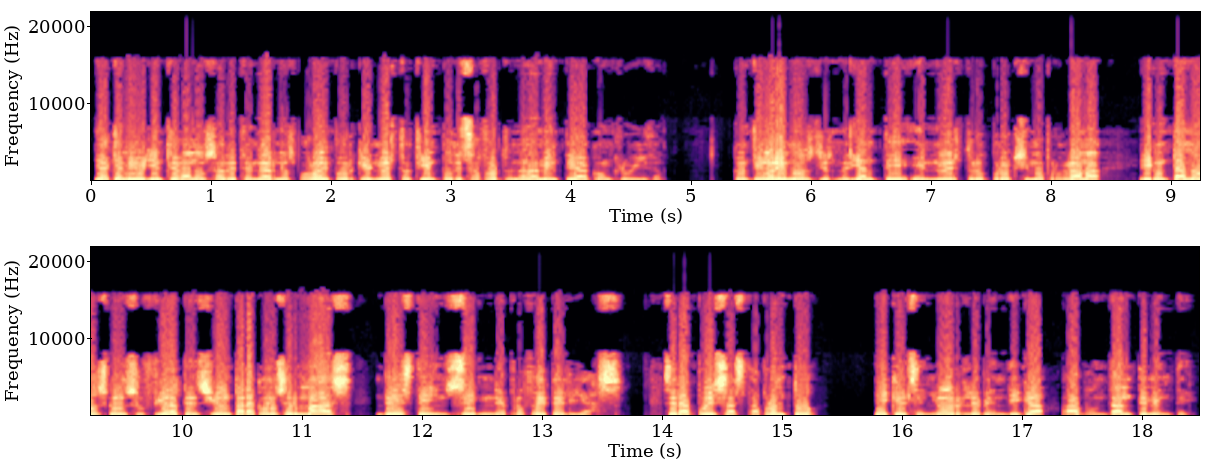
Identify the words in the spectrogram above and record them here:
Y aquí, amigo oyente, vamos a detenernos por hoy porque nuestro tiempo desafortunadamente ha concluido. Continuaremos, Dios mediante, en nuestro próximo programa y contamos con su fiel atención para conocer más de este insigne profeta Elías. Será pues hasta pronto y que el Señor le bendiga abundantemente.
